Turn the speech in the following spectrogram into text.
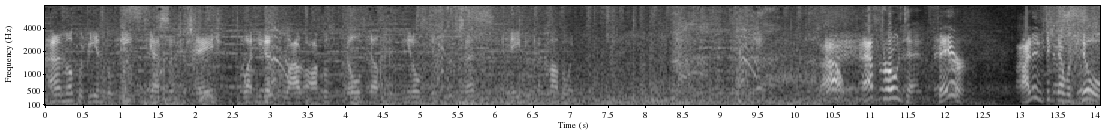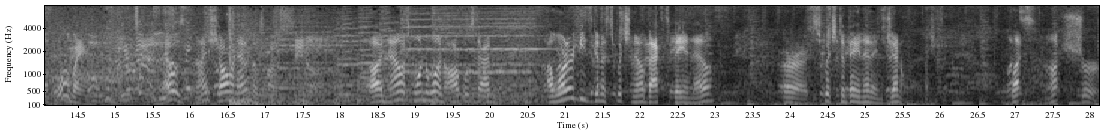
Adam Milk would be in the lead to get center stage, but he doesn't allow Aquos to build up his needles, get 2%, and maybe even a combo in with it. Wow, that throw into fair. I didn't think that would kill Orland. That was a nice shot on Adam Milk's part. Uh, now it's one to one, Aquos to Adam Milk. I wonder if he's gonna switch now back to Bayonetta, or switch to Bayonetta in general, I should say. But not sure.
